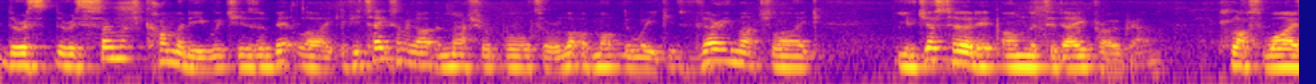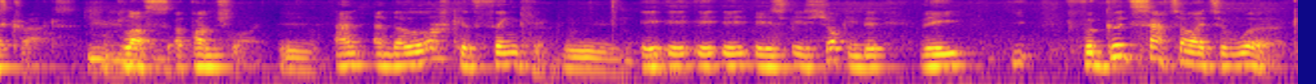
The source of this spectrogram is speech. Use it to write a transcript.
there is there is so much comedy which is a bit like if you take something like the Mash Report or a lot of Mock the Week, it's very much like you've just heard it on the Today program, plus wisecracks, mm. plus a punchline, mm. and and the lack of thinking i- i- i- i- is is shocking. The the for good satire to work,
